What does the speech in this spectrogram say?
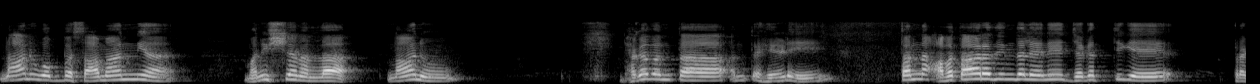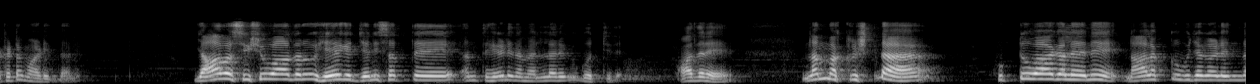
ನಾನು ಒಬ್ಬ ಸಾಮಾನ್ಯ ಮನುಷ್ಯನಲ್ಲ, ನಾನು ಭಗವಂತ ಅಂತ ಹೇಳಿ ತನ್ನ ಅವತಾರದಿಂದಲೇನೆ ಜಗತ್ತಿಗೆ ಪ್ರಕಟ ಮಾಡಿದ್ದಾನೆ. ಯಾವ ಶಿಶುವಾದರೂ ಹೇಗೆ ಜನಿಸತ್ತೆ ಅಂತ ಹೇಳಿ ನಮ್ಮೆಲ್ಲರಿಗೂ ಗೊತ್ತಿದೆ. ಆದರೆ ನಮ್ಮ ಕೃಷ್ಣ ಹುಟ್ಟುವಾಗಲೇ ನಾಲ್ಕು ಭುಜಗಳಿಂದ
